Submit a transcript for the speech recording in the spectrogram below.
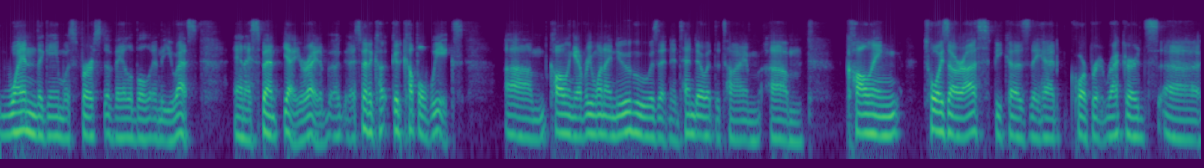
when the game was first available in the U.S. And I spent, yeah, you're right. I spent a cu- good couple weeks um, calling everyone I knew who was at Nintendo at the time, um, calling Toys R Us because they had corporate records uh,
